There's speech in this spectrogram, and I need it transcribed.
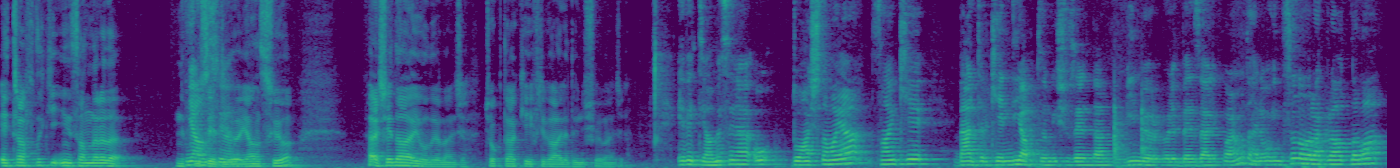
etraftaki insanlara da nüfuz Yansıyor. ediyor, yansıyor. Her şey daha iyi oluyor bence. Çok daha keyifli bir hale dönüşüyor bence. Evet ya mesela o doğaçlamaya sanki ben tabii kendi yaptığım iş üzerinden bilmiyorum böyle benzerlik var mı da hani o insan olarak rahatlama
